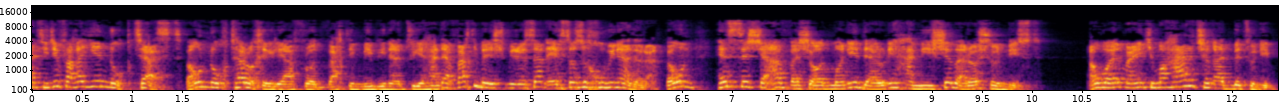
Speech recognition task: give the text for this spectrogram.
نتیجه فقط یه نقطه است و اون نقطه رو خیلی افراد وقتی می‌بینن توی هدف وقتی بهش می‌رسن احساس خوبی ندارن و اون حس شعف و شادمانی درونی همیشه براشون نیست. اما باید معنی که ما هر چقدر بتونیم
